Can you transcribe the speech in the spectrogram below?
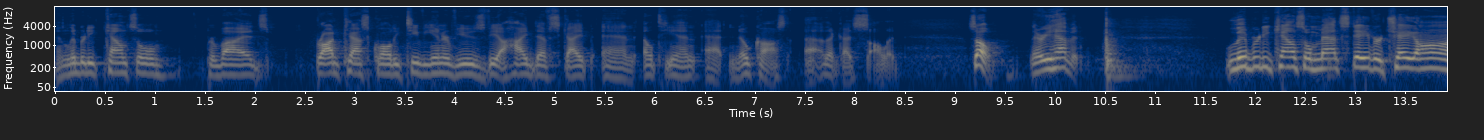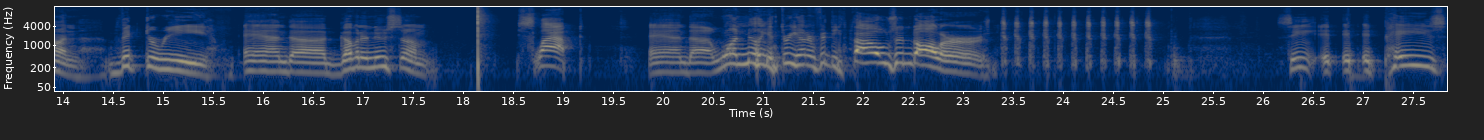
And Liberty Counsel provides broadcast quality TV interviews via high def Skype and LTN at no cost. Uh, that guy's solid. So, there you have it. Liberty Counsel, Matt Staver, Che Ahn, victory, and uh, Governor Newsom slapped, and uh, $1,350,000. See, it, it, it pays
